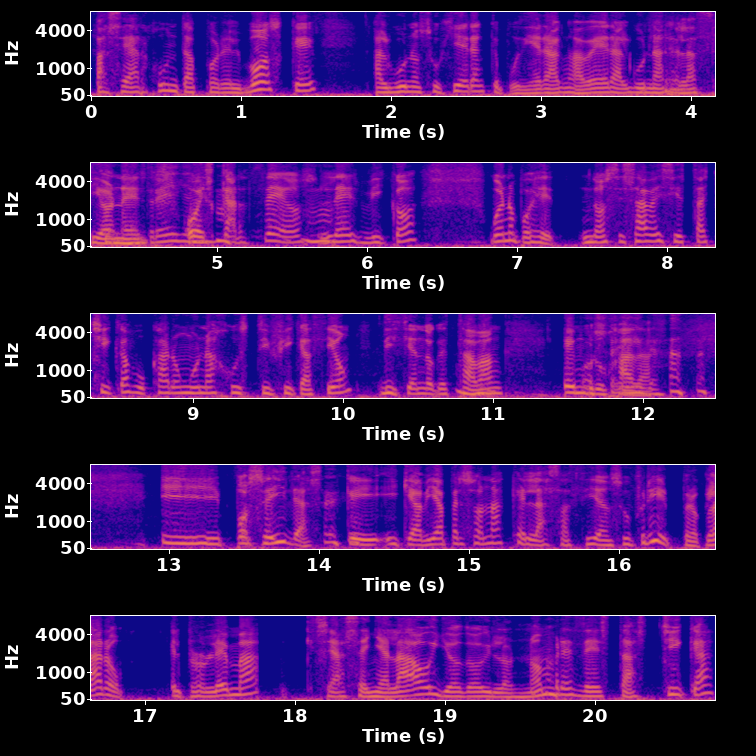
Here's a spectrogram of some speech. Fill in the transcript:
pasear juntas por el bosque, algunos sugieren que pudieran haber algunas relaciones o escarceos lésbicos. Bueno, pues eh, no se sabe si estas chicas buscaron una justificación diciendo que estaban embrujadas. Y poseídas, y que había personas que las hacían sufrir. Pero claro, el problema que se ha señalado, y yo doy los nombres de estas chicas,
